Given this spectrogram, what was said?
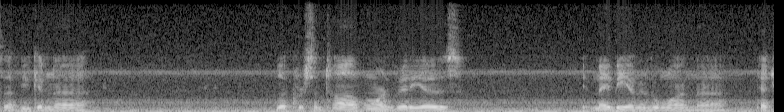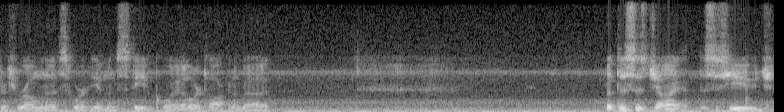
So if you can uh, look for some Tom Horn videos, it may be under the one uh, Petrus Romanus where him and Steve Quayle are talking about it. But this is giant. This is huge.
